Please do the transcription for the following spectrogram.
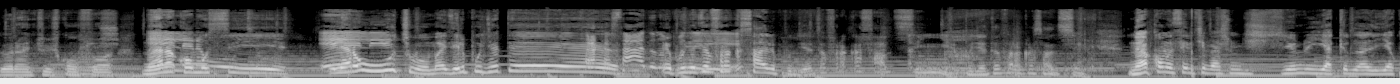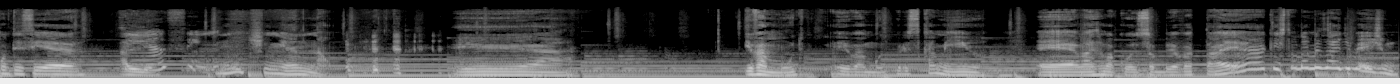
durante os confrontos. Não era ele como era se. Ele, era o último, mas ele podia ter. fracassado, não Ele podia ter poderia. fracassado, ele podia ter fracassado sim, ele podia ter fracassado sim. Não é como se ele tivesse um destino e aquilo ali ia acontecer ali. Tinha sim. Não tinha, não. É... E vai muito, e vai muito por esse caminho. É, mais uma coisa sobre Avatar é a questão da amizade mesmo.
